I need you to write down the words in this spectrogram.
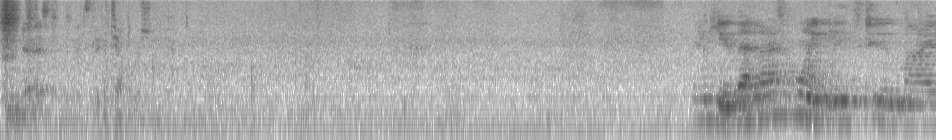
Yeah, let's, let's the question. Thank you. That last point leads to my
